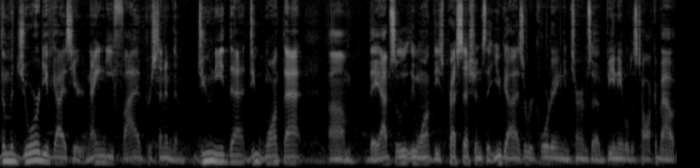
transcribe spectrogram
The majority of guys here, 95% of them, do need that, do want that. Um, they absolutely want these press sessions that you guys are recording in terms of being able to talk about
